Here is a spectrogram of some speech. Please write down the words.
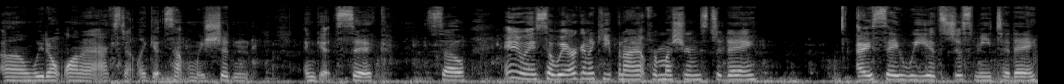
Uh, we don't want to accidentally get something we shouldn't. and get sick. So, anyway, so we are going to keep an eye out for mushrooms today. I say we, it's just me today.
